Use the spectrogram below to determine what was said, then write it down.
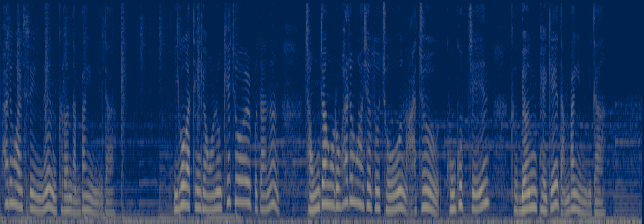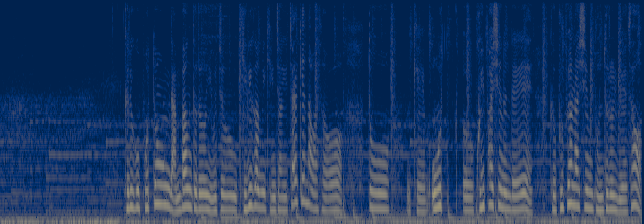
활용할 수 있는 그런 난방입니다. 이거 같은 경우는 캐주얼보다는 정장으로 활용하셔도 좋은 아주 고급진 그 면백의 난방입니다. 그리고 보통 난방들은 요즘 길이감이 굉장히 짧게 나와서 또 이렇게 옷 어, 구입하시는데 그 불편하신 분들을 위해서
